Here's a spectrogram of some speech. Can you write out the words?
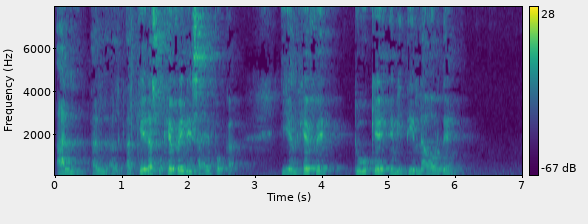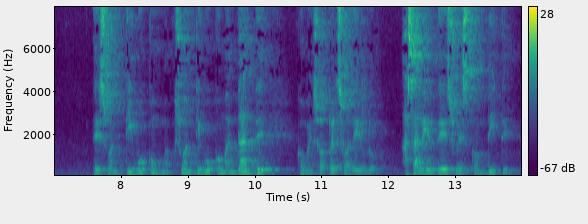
al, al que era su jefe en esa época y el jefe tuvo que emitir la orden de su antiguo, su antiguo comandante, comenzó a persuadirlo a salir de su escondite,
